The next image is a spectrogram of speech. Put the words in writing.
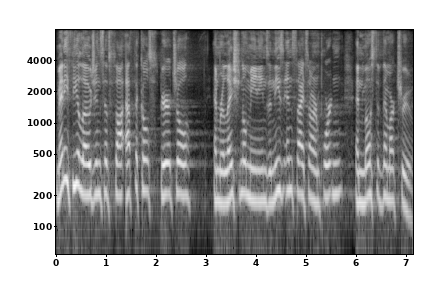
Many theologians have sought ethical, spiritual, and relational meanings, and these insights are important, and most of them are true,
